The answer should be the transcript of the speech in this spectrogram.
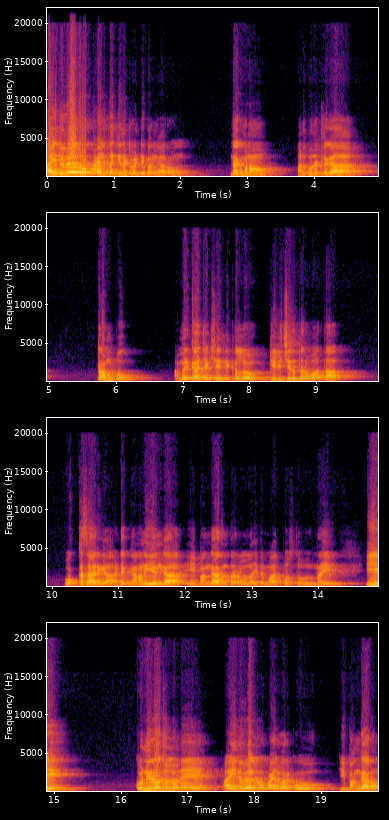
ఐదు వేల రూపాయలు తగ్గినటువంటి బంగారం. ఇందాక మనం అనుకున్నట్లుగా ట్రంప్ అమెరికా అధ్యక్ష ఎన్నికల్లో గెలిచిన తర్వాత ఒక్కసారిగా అంటే గణనీయంగా ఈ బంగారం ధరలు అయితే మార్పు వస్తూ ఉన్నాయి. ఈ కొన్ని రోజుల్లోనే ఐదు వేల రూపాయల వరకు ఈ బంగారం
